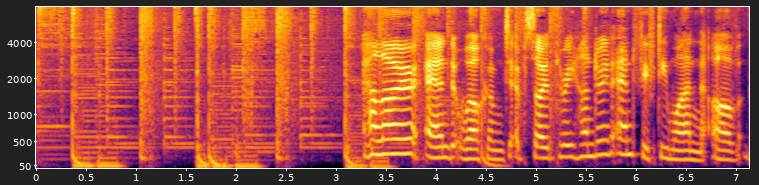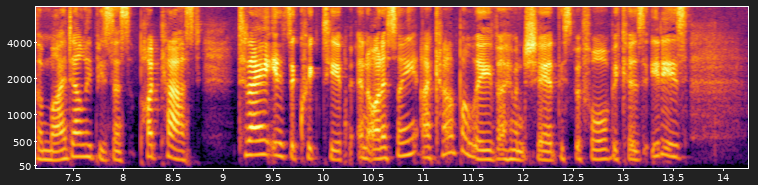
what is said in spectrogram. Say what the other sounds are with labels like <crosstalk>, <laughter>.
Hello, and welcome to episode 351 of the My Daily Business podcast. Today, it is a quick tip, and honestly, I can't believe I haven't shared this before because it is.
